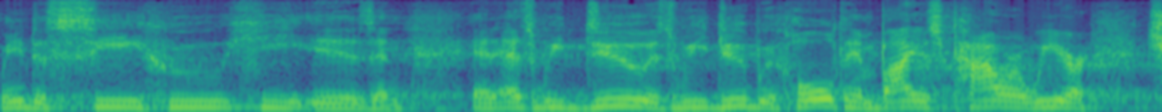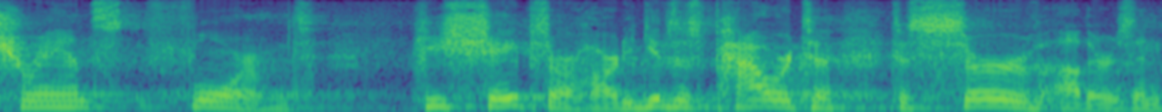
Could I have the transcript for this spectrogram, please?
We need to see who He is. And, and as we do, as we do behold Him by His power, we are transformed. He shapes our heart. He gives us power to, to serve others. And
